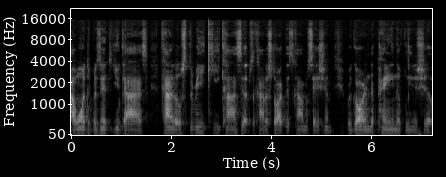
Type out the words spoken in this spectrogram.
I wanted to present to you guys kind of those three key concepts to kind of start this conversation regarding the pain of leadership.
